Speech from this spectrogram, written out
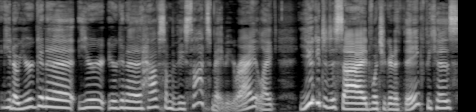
you know you're gonna you're you're gonna have some of these thoughts maybe right like you get to decide what you're going to think because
